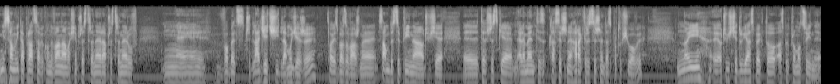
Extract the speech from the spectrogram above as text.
niesamowita praca wykonywana właśnie przez trenera, przez trenerów mm, e, wobec, czy dla dzieci, dla młodzieży. To jest bardzo ważne. Samodyscyplina, oczywiście e, te wszystkie elementy klasyczne, charakterystyczne dla sportów siłowych. No i e, oczywiście drugi aspekt to aspekt promocyjny.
